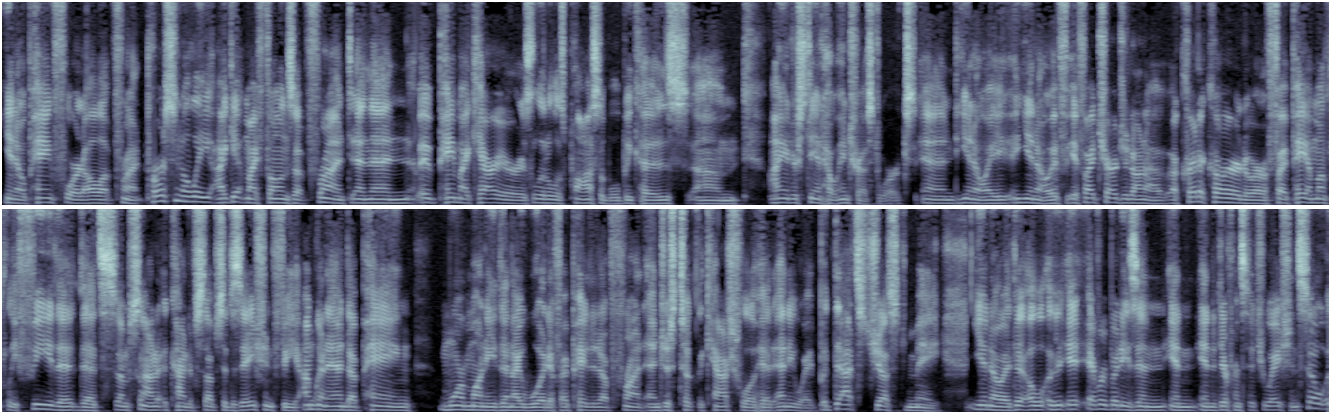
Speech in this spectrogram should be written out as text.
you know, paying for it all up front. Personally, I get my phones up front and then pay my carrier as little as possible possible because um, I understand how interest works. And you know, I you know if, if I charge it on a, a, credit card or if I pay a monthly fee that that's some kind of subsidization fee, I'm going to end up paying more money than I would if I paid it up front and just took the cash flow hit anyway. But that's just me. You know, everybody's in in in a different situation. So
